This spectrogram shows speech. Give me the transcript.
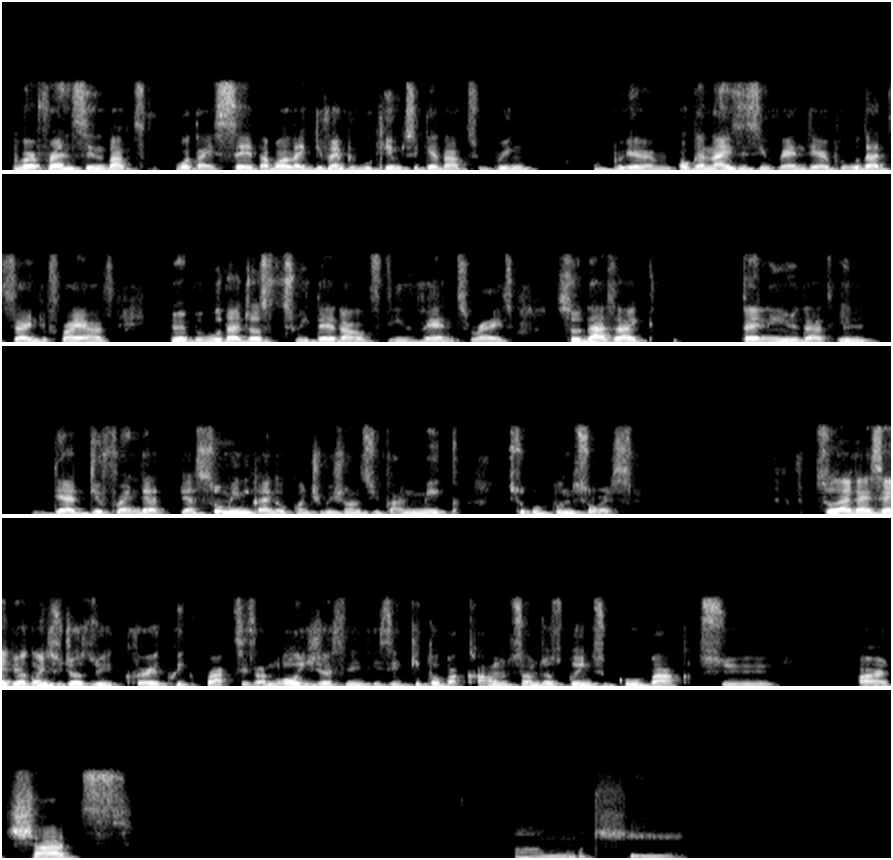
Referencing back to what I said about like different people came together to bring, um, organize this event. There are people that designed the flyers. There are people that just tweeted out the event, right? So that's like telling you that in there are different that there are so many kind of contributions you can make to open source. So like I said, you're going to just do a very quick practice and all you just need is a GitHub account. So I'm just going to go back to our chats. Um, okay.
